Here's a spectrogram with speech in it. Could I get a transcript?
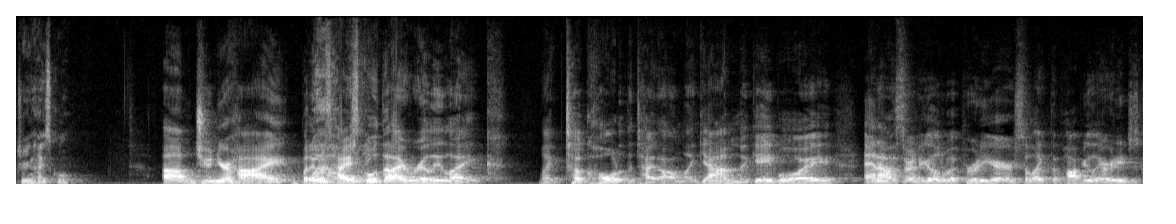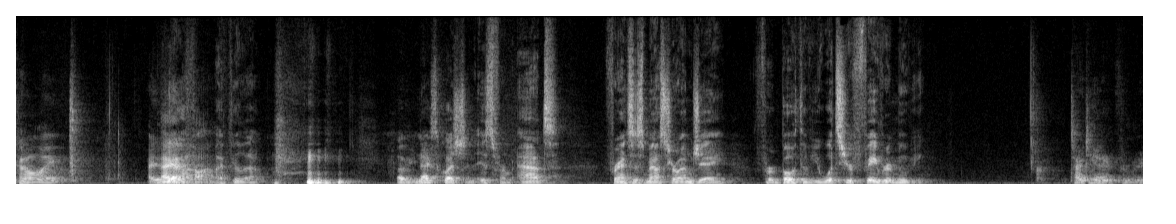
during high school? Um, junior high, but it was high really? school that I really like like took hold of the title. I'm like, yeah, I'm the gay boy, and I was starting to get a little bit prettier, so like the popularity just kind of like I, I had fun. I feel that. okay, next question is from at Francis Mastro MJ for both of you. What's your favorite movie? Titanic for me.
